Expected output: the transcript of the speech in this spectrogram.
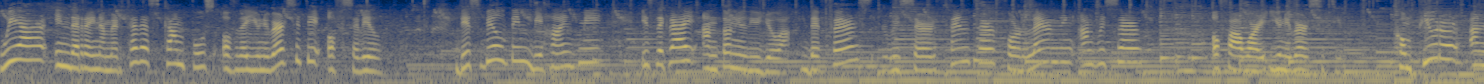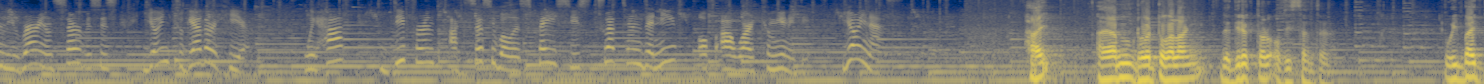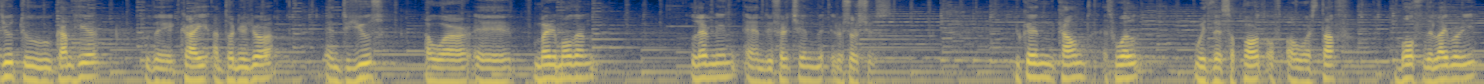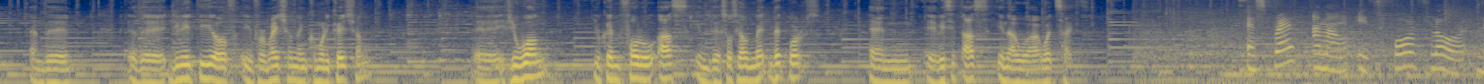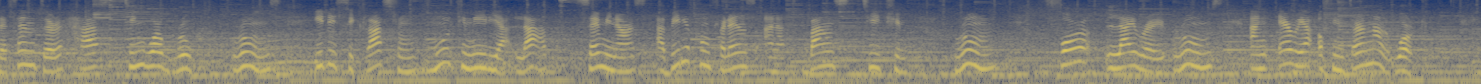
We are in the Reina Mercedes campus of the University of Seville. This building behind me is the CRAI Antonio de Ulloa, the first research center for learning and research of our university. Computer and librarian services join together here. We have different accessible spaces to attend the needs of our community. Join us! Hi, I am Roberto Galán, the director of this center. We invite you to come here to the CRAI Antonio Ulloa and to use our uh, very modern learning and researching resources. You can count as well with the support of our staff, both the library and the, the Unity of Information and Communication. Uh, if you want, you can follow us in the social networks and uh, visit us in our website. Spread among its four floors, the center has teamwork group rooms EDC classroom, multimedia lab, seminars, a video conference and advanced teaching room, four library rooms, and area of internal work.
